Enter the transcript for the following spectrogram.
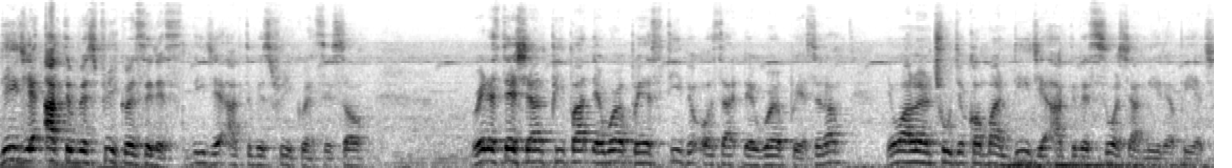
DJ activist frequency this. DJ activist frequency. So radio station, people at their workplace, TV hosts at their workplace, you know. You want to learn truth, you come on DJ activist social media page.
